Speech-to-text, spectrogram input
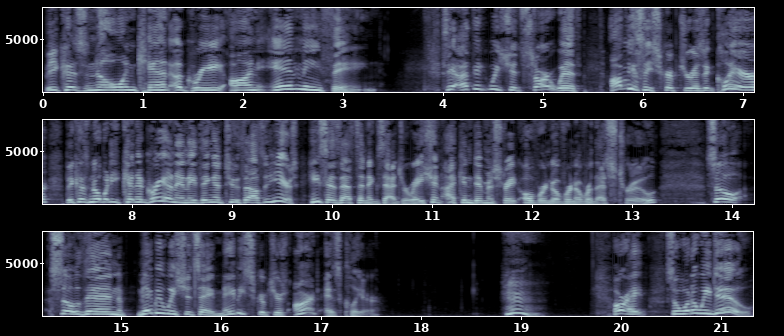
because no one can agree on anything. See, I think we should start with obviously scripture isn't clear because nobody can agree on anything in 2000 years. He says that's an exaggeration. I can demonstrate over and over and over that's true. So, so then maybe we should say maybe scriptures aren't as clear. Hmm. All right. So what do we do?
